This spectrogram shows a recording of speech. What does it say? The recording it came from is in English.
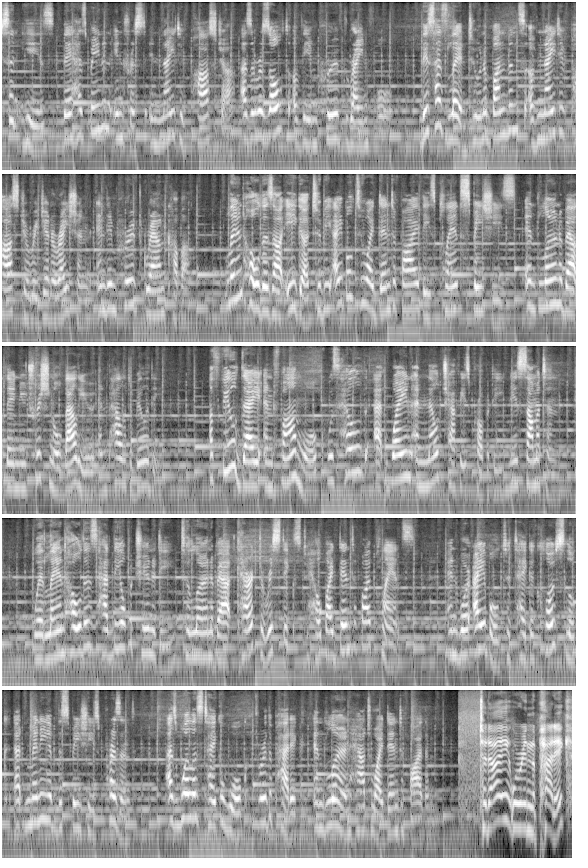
recent years, there has been an interest in native pasture as a result of the improved rainfall. This has led to an abundance of native pasture regeneration and improved ground cover. Landholders are eager to be able to identify these plant species and learn about their nutritional value and palatability. A field day and farm walk was held at Wayne and Nell Chaffee's property near Somerton where landholders had the opportunity to learn about characteristics to help identify plants and were able to take a close look at many of the species present as well as take a walk through the paddock and learn how to identify them. Today we're in the paddock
